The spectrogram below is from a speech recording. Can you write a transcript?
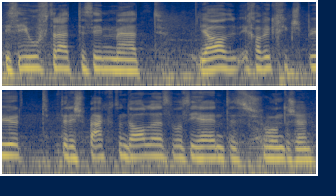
wie sie auftreten sind. Man hat, ja, ich habe wirklich gespürt, den Respekt und alles, was sie haben, das ist wunderschön.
